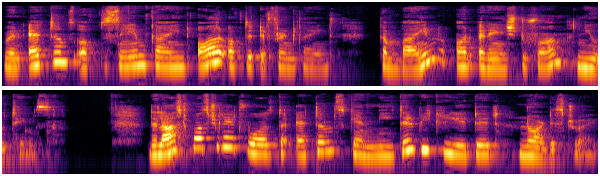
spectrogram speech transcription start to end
when atoms of the same kind or of the different kinds combine or arrange to form new things. The last postulate was the atoms can neither be created nor destroyed.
